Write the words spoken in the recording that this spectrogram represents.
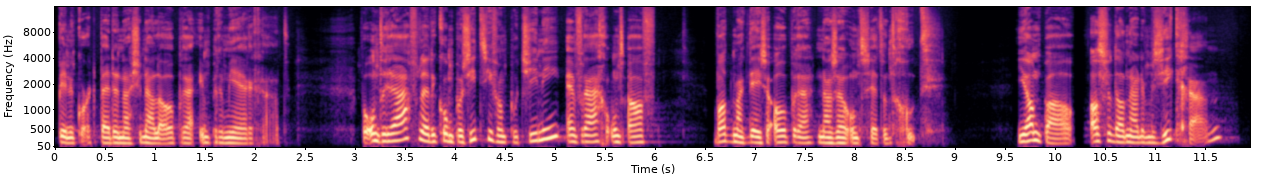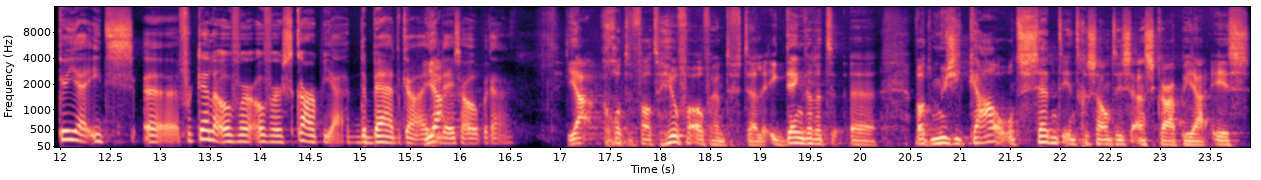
binnenkort bij de Nationale Opera in première gaat. We ontrafelen de compositie van Puccini en vragen ons af: wat maakt deze opera nou zo ontzettend goed? Jan-Paul, als we dan naar de muziek gaan, kun jij iets uh, vertellen over, over Scarpia, de bad guy Ja. in deze opera? Ja, god, er valt heel veel over hem te vertellen. Ik denk dat het eh, wat muzikaal ontzettend interessant is aan Scarpia is...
